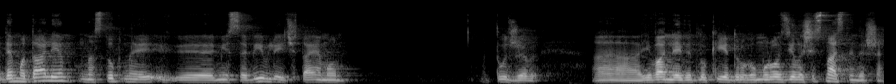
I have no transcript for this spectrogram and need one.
Ідемо далі. Наступне е, місце Біблії читаємо тут же е, Євангелія від Луки, другому розділі 16 віршем.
